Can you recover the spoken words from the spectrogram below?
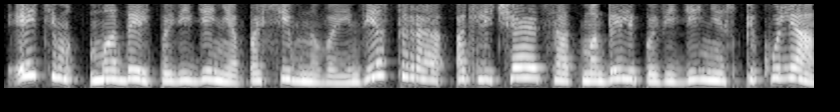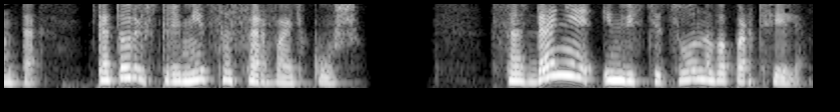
Этим модель поведения пассивного инвестора отличается от модели поведения спекулянта, который стремится сорвать куш. Создание инвестиционного портфеля.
